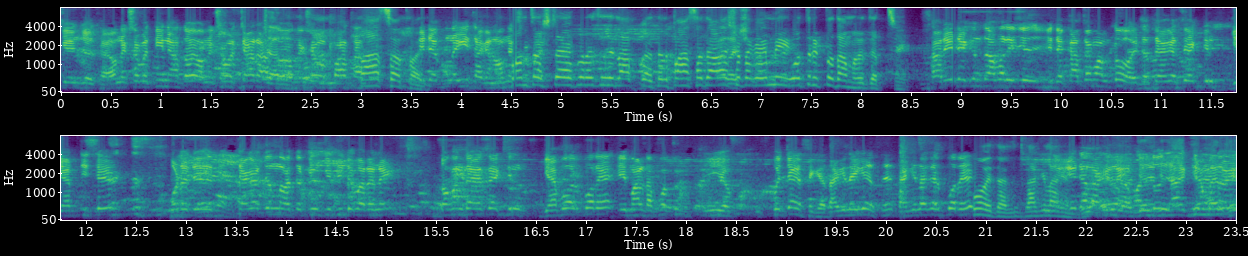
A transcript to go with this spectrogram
চেঞ্জ হয়ে অনেক সময় তিন হাত হয় অনেক সময় চার হাত হয় অনেক সময় পাঁচ হাত পাঁচ হাত হয়। এটা কোনো ই থাকে না অনেক পঞ্চাশ টাকা করে যদি লাভ করে তাহলে পাঁচ হাজার আড়াইশো টাকা এমনি অতিরিক্ত দাম হয়ে যাচ্ছে স্যার এটা কিন্তু আবার এই যে এটা কাঁচামাল তো এটা দেখা গেছে একদিন গ্যাপ দিছে ওটা যে টাকার জন্য হয়তো ডিউটি দিতে পারে নাই তখন দেখা গেছে একদিন গ্যাপ হওয়ার পরে এই মালটা প্রচুর ইয়ে পচে গেছে দাগি লেগে গেছে দাগি লাগার পরে দাগি লাগে এটা লাগে হয়ে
